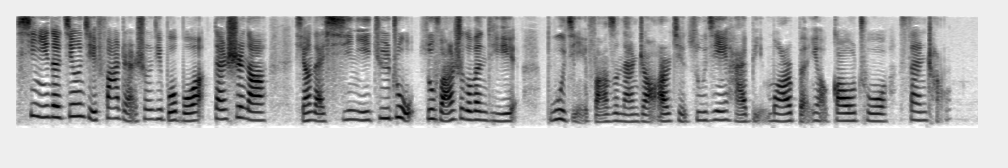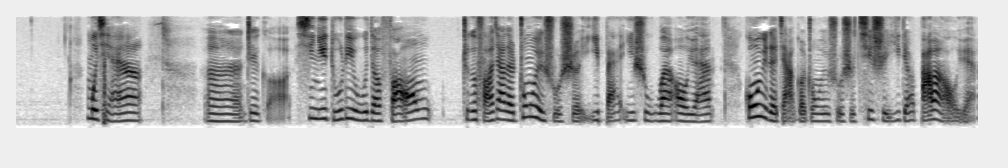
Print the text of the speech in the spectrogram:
悉尼的经济发展生机勃勃，但是呢，想在悉尼居住，租房是个问题。不仅房子难找，而且租金还比墨尔本要高出三成。目前啊，嗯，这个悉尼独立屋的房屋。这个房价的中位数是一百一十五万澳元，公寓的价格中位数是七十一点八万澳元，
